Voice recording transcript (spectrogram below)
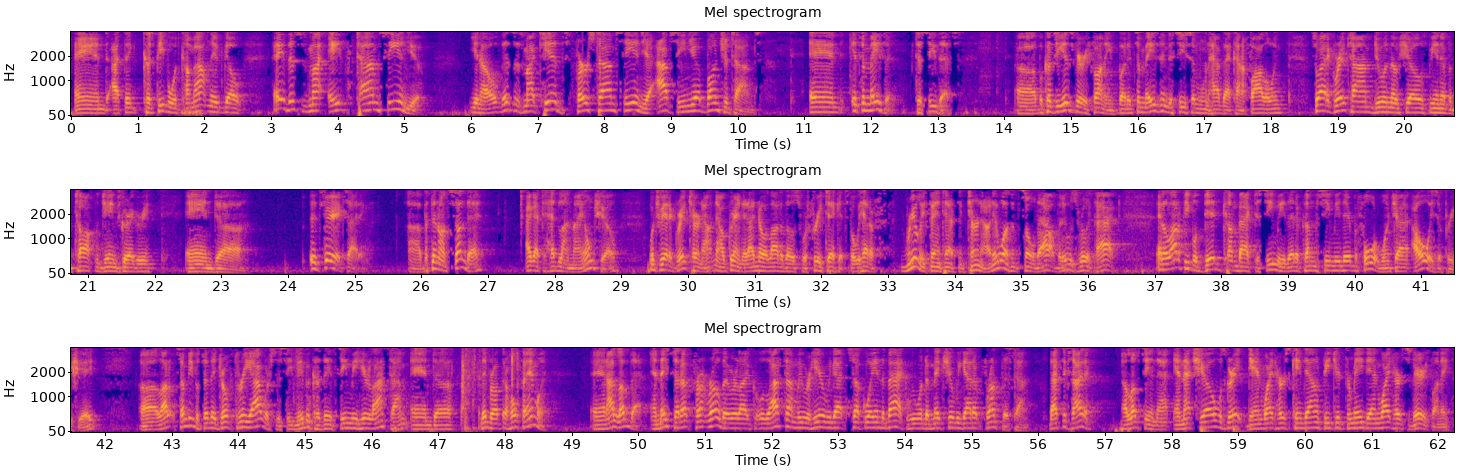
And I think because people would come out and they'd go, Hey, this is my eighth time seeing you. You know, this is my kid's first time seeing you. I've seen you a bunch of times. And it's amazing to see this uh, because he is very funny, but it's amazing to see someone have that kind of following. So I had a great time doing those shows, being able to talk with James Gregory, and uh, it's very exciting. Uh, but then on Sunday, I got to headline my own show which we had a great turnout. Now, granted, I know a lot of those were free tickets, but we had a f- really fantastic turnout. It wasn't sold out, but it was really packed. And a lot of people did come back to see me that have come to see me there before, which I always appreciate. Uh, a lot of some people said they drove three hours to see me because they had seen me here last time, and uh, they brought their whole family. And I love that. And they set up front row. They were like, "Well, last time we were here, we got stuck way in the back. We wanted to make sure we got up front this time." That's exciting. I love seeing that. And that show was great. Dan Whitehurst came down, featured for me. Dan Whitehurst is very funny.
